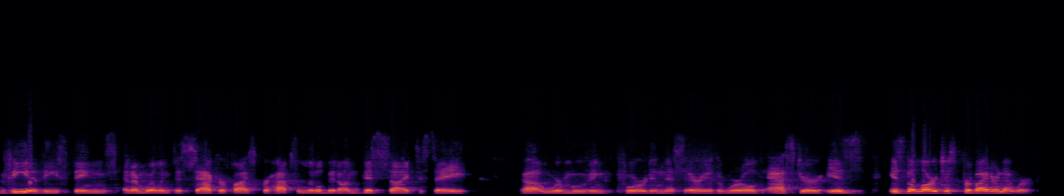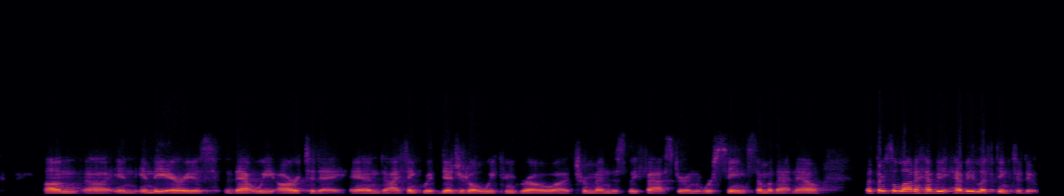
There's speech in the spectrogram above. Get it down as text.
via these things, and I'm willing to sacrifice perhaps a little bit on this side to say uh, we're moving forward in this area of the world. Aster is is the largest provider network um, uh, in in the areas that we are today, and I think with digital we can grow uh, tremendously faster, and we're seeing some of that now. But there's a lot of heavy heavy lifting to do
